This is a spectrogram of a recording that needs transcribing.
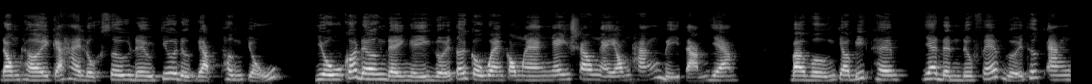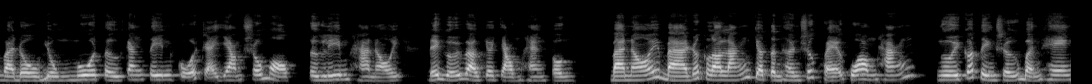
Đồng thời cả hai luật sư đều chưa được gặp thân chủ, dù có đơn đề nghị gửi tới cơ quan công an ngay sau ngày ông Thắng bị tạm giam. Bà Vượng cho biết thêm, gia đình được phép gửi thức ăn và đồ dùng mua từ căng tin của trại giam số 1 từ Liêm, Hà Nội để gửi vào cho chồng hàng tuần. Bà nói bà rất lo lắng cho tình hình sức khỏe của ông Thắng, người có tiền sử bệnh hen,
